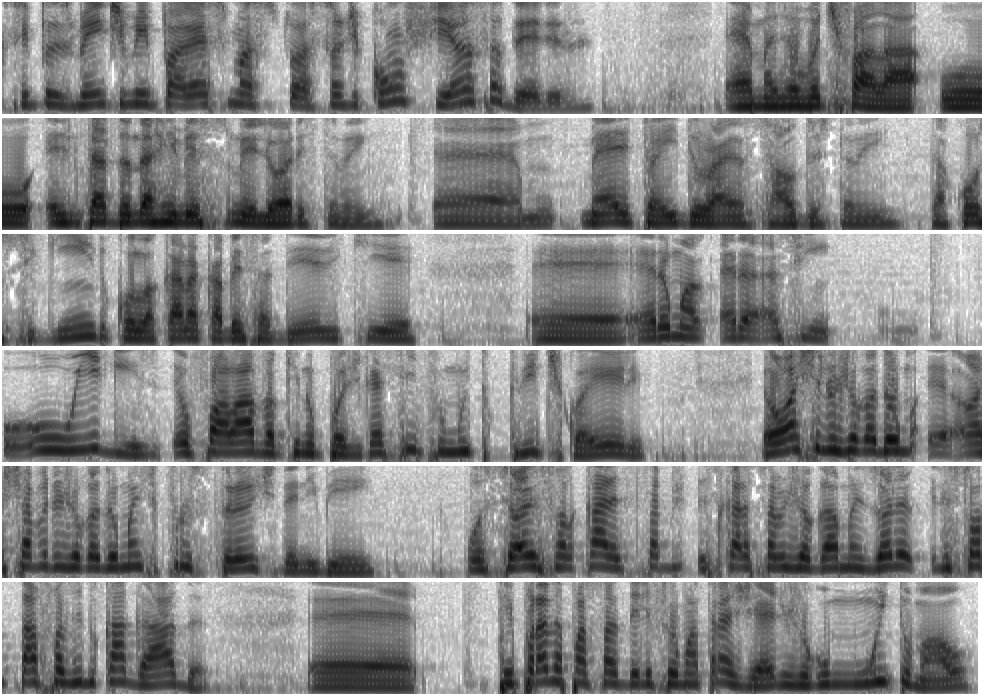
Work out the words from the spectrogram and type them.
Simplesmente me parece uma situação de confiança dele, né? É, mas eu vou te falar, o, ele tá dando arremessos melhores também é, mérito aí do Ryan Saunders também. Tá conseguindo colocar na cabeça dele que é, era uma. Era assim. O Wiggins, eu falava aqui no podcast, sempre fui muito crítico a ele. Eu acho ele o jogador. Eu achava ele o jogador mais frustrante da NBA. Você olha e fala, cara, esse, sabe, esse cara sabe jogar, mas olha, ele só tá fazendo cagada. É, temporada passada dele foi uma tragédia, jogou muito mal.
